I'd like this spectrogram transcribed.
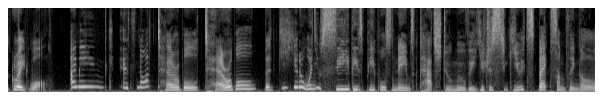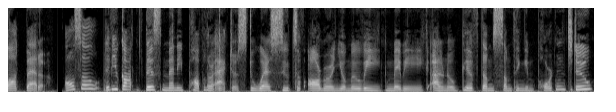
the Great Wall. I mean, it's not terrible, terrible, but you know, when you see these people's names attached to a movie, you just you expect something a lot better. Also, if you got this many popular actors to wear suits of armor in your movie, maybe, I don't know, give them something important to do?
